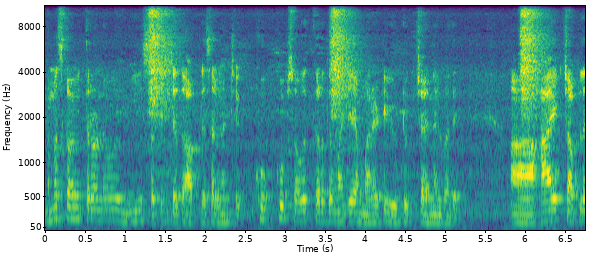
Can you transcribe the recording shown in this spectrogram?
नमस्कार मित्रांनो मी सतीश जाधव आपल्या सगळ्यांचे खूप खूप स्वागत करतो माझ्या या मराठी यूट्यूब चॅनलमध्ये हा एक आपला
